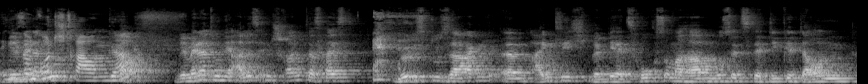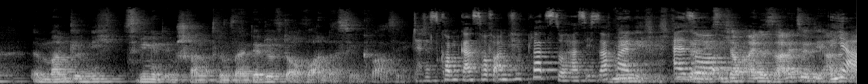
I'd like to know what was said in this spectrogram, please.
irgendwie so ein Männer Wunschtraum. Tun, ne? genau. Ne? Wir Männer tun ja alles in den Schrank. Das heißt, würdest du sagen, ähm, eigentlich, wenn wir jetzt Hochsommer haben, muss jetzt der dicke Daunenmantel nicht zwingend im Schrank drin sein. Der dürfte auch woanders hin quasi. Ja, das kommt ganz drauf an, wie viel Platz du hast. Ich sag mal, Wenig. Ich, also, ja ich habe eine Seite, die andere ja.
